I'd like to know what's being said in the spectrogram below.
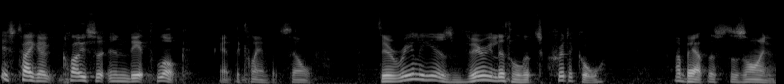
Let's take a closer in-depth look at the clamp itself. There really is very little that's critical about this design.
